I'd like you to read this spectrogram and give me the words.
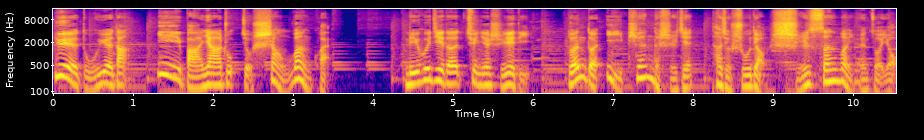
越赌越大，一把压注就上万块。李辉记得去年十月底，短短一天的时间，他就输掉十三万元左右。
